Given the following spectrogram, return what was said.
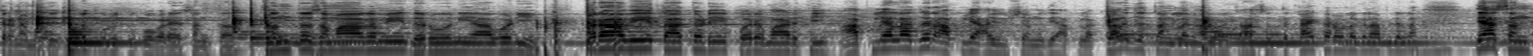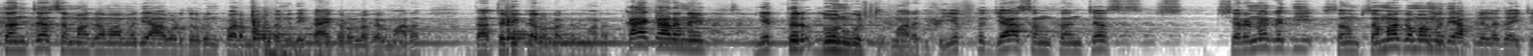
चरणामध्ये जगद्गुरु तुकोबराय सांगतात संत समागमी धरून आवडी करावे तातडे परमार्थी आपल्याला जर आपल्या आयुष्यामध्ये आपला काळ जर चांगला घालवायचा असेल तर काय करावं लागेल आपल्याला? त्या संतांच्या समागमामध्ये आवड धरून परमार्थामध्ये काय करावं लागेल महाराज? तातडी करावं लागेल महाराज. काय कारण आहे? एकतर दोन गोष्टी महाराज इथे. एक तर ज्या संतांच्या शरणागती सम समागमामध्ये आपल्याला जायचे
